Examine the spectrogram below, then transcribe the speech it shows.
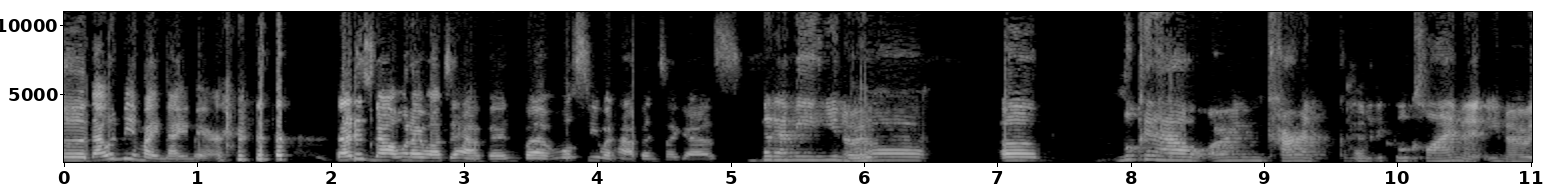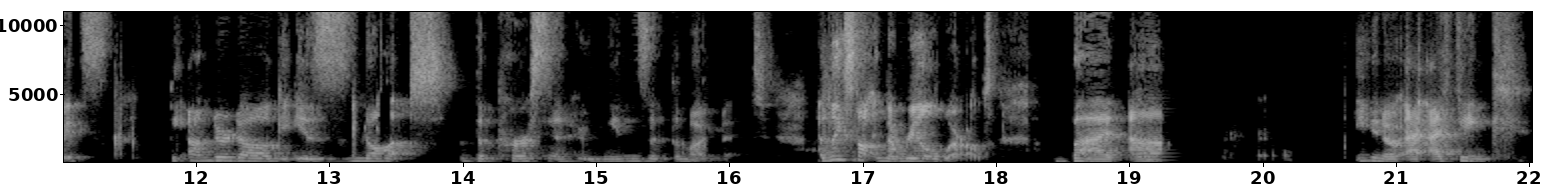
Uh, that would be my nightmare. that is not what I want to happen, but we'll see what happens, I guess. but I mean, you know, Uh, um, look at our own current political climate. You know, it's the underdog is not the person who wins at the moment, at least not in the real world. But um, you know, I, I think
